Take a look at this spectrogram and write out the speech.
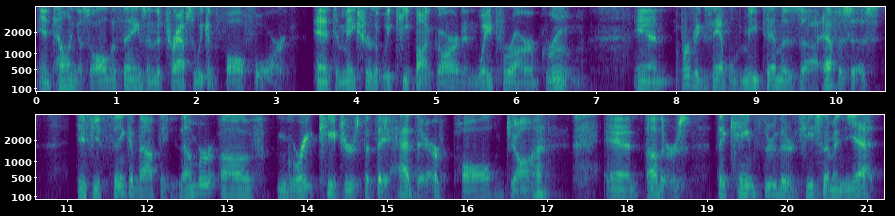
in telling us all the things and the traps we can fall for and to make sure that we keep on guard and wait for our groom. And a perfect example of me, Tim, is uh, Ephesus. If you think about the number of great teachers that they had there, Paul, John, and others, they came through there to teach them, and yet,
